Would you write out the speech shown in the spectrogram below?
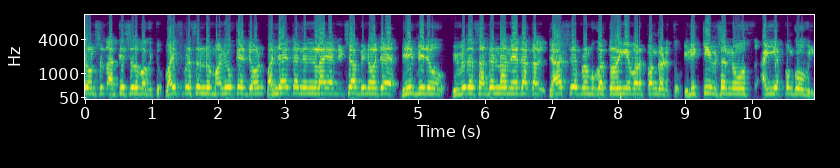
ജോൺസൺ അധ്യക്ഷത വഹിച്ചു. Vice president Manu K John panchayat അംഗങ്ങളായ നിഷ ബിനോജ് ബി ബിനു വിവിധ സംഘടനാ നേതാക്കൾ രാഷ്ട്രീയ പ്രമുഖർ തുടങ്ങിയവർ പങ്കെടുത്തു. Idukki vision news Ayyappan Kovil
